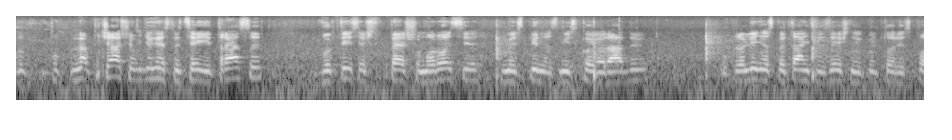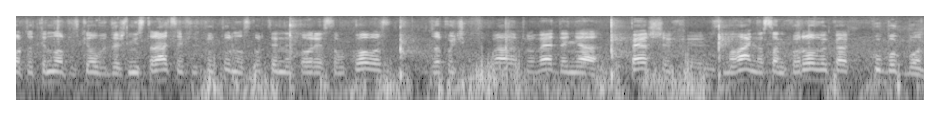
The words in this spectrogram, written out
по- по- на- почавши будівництво цієї траси, в 2001 році ми спільно з міською радою, управління з питань фізичної культури і спорту Тернопільської облдержадміністрації, фізкультурно-спортивним товариством «Ковас» започаткували проведення перших е, змагань на санкоровиках Кубок Бону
